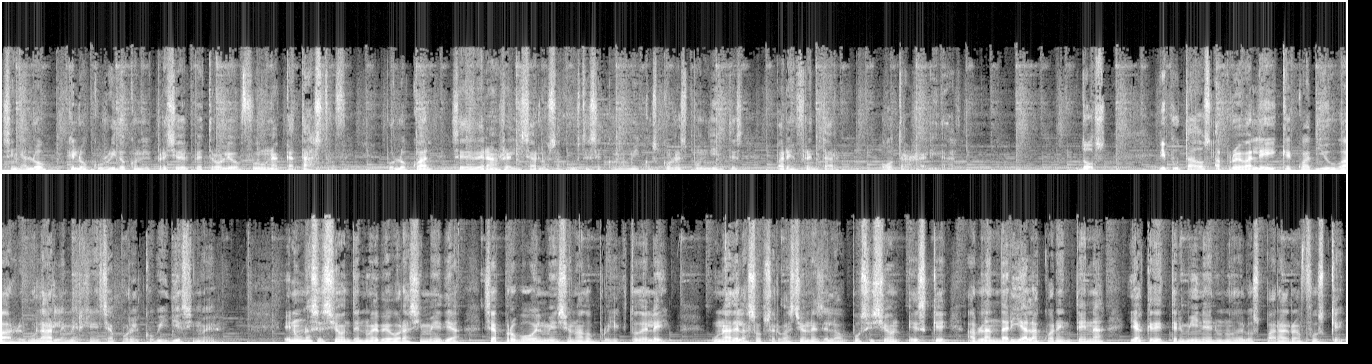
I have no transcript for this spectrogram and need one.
señaló que lo ocurrido con el precio del petróleo fue una catástrofe, por lo cual se deberán realizar los ajustes económicos correspondientes para enfrentar otra realidad. 2. Diputados aprueba ley que coadyuva a regular la emergencia por el COVID-19. En una sesión de nueve horas y media se aprobó el mencionado proyecto de ley. Una de las observaciones de la oposición es que ablandaría la cuarentena ya que determina en uno de los parágrafos que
